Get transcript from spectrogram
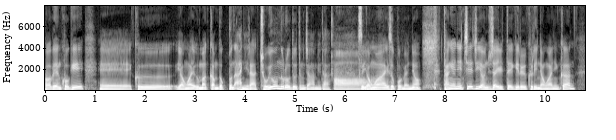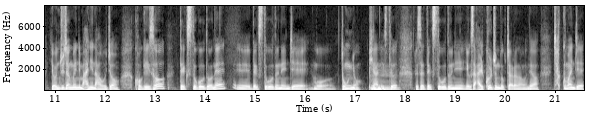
허비 행콕이 에, 그 영화의 음악 감독뿐 아니라 조연으로도 등장합니다. 아. 그래서 영화에서 보면요. 당연히 재즈 연주자 일대기를 그린 영화니까 연주 장면이 많이 나오죠. 거기서 덱스터 고든의 예, 덱스터 고든의 이제 뭐 동료 피아니스트 음. 그래서 덱스터 고든이 여기서 알코올 중독자로 나오는데요. 자꾸만 이제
